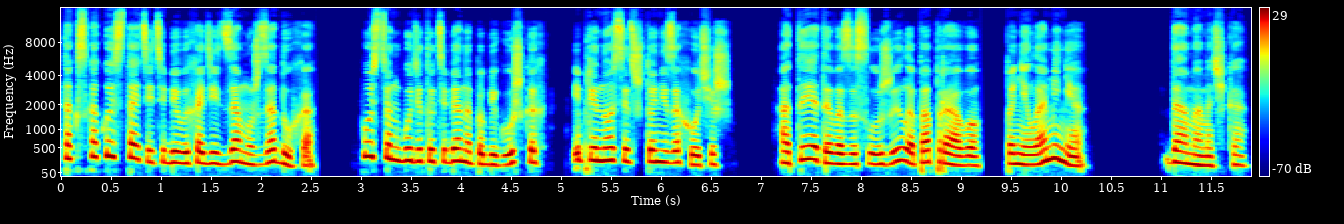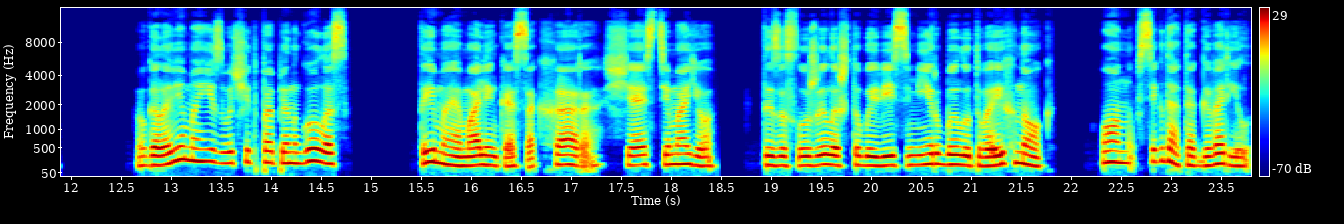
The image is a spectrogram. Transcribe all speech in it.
Так с какой стати тебе выходить замуж за духа? Пусть он будет у тебя на побегушках и приносит, что не захочешь. А ты этого заслужила по праву. Поняла меня? Да, мамочка. В голове моей звучит папин голос. Ты моя маленькая Сакхара, счастье мое. Ты заслужила, чтобы весь мир был у твоих ног. Он всегда так говорил.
